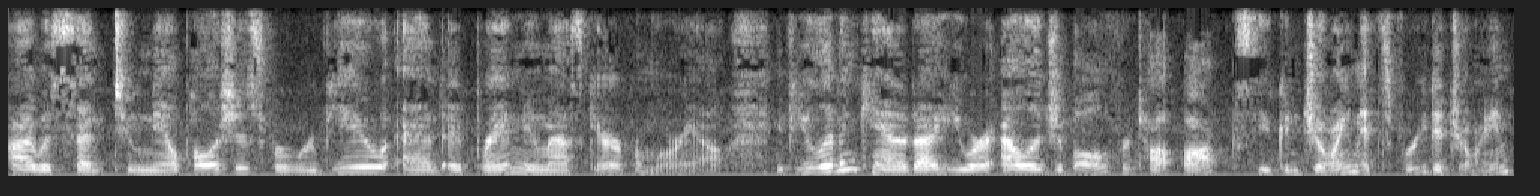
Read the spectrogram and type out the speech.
I was sent two nail polishes for review and a brand new mascara from L'Oreal. If you live in Canada, you are eligible for Top Box. You can join. It's free to join.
